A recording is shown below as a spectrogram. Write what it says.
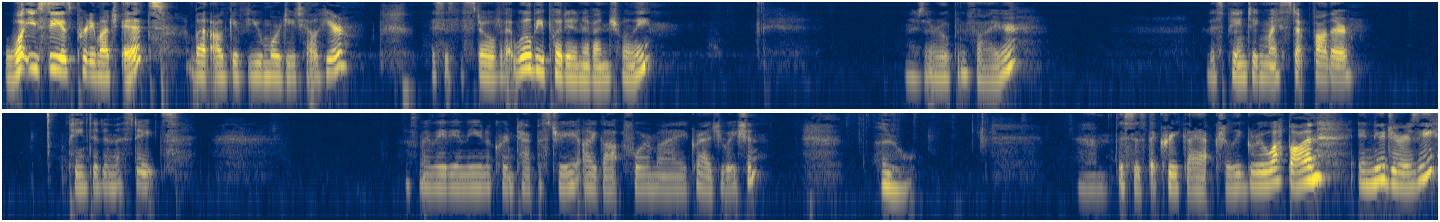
What you see is pretty much it, but I'll give you more detail here. This is the stove that will be put in eventually. There's our open fire. This painting my stepfather painted in the States. That's my Lady in the Unicorn tapestry I got for my graduation. Hello. Um, this is the creek I actually grew up on in New Jersey.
